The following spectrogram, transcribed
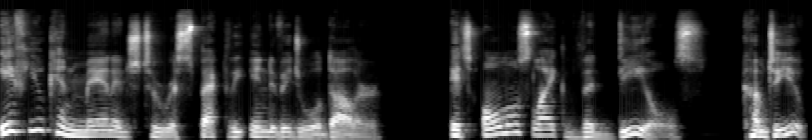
if you can manage to respect the individual dollar, it's almost like the deals come to you.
